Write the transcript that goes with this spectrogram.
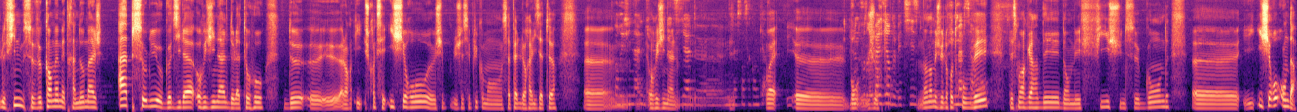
le film se veut quand même être un hommage absolu au Godzilla original de la Toho de euh, alors je crois que c'est Ishiro euh, je, sais, je sais plus comment s'appelle le réalisateur euh, Original. original. Godzilla de 1954. ouais bon je ne voudrais je pas dire de bêtises. Non, non, mais je vais le retrouver. Laisse-moi regarder dans mes fiches une seconde. I- Ichiro Honda.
